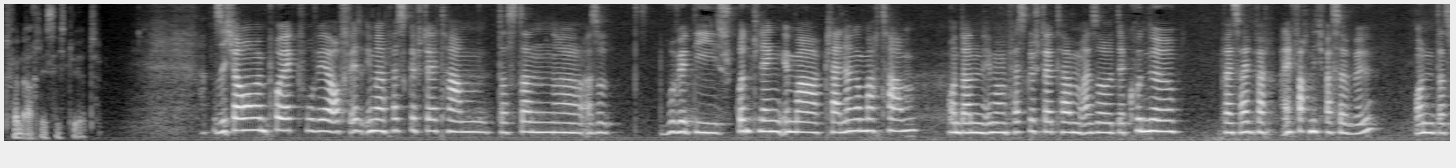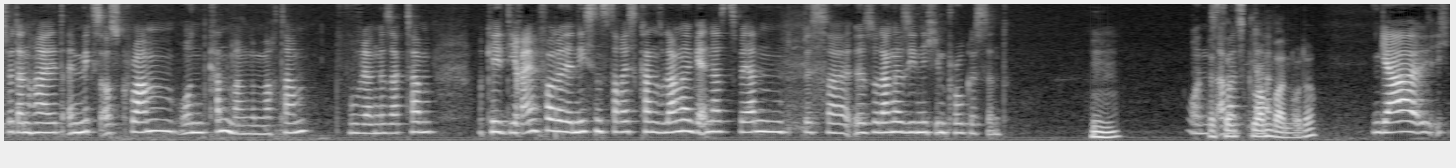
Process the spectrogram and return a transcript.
vernachlässigt wird. Also ich war mal beim Projekt, wo wir auch immer festgestellt haben, dass dann, äh, also wo wir die Sprintlängen immer kleiner gemacht haben und dann immer festgestellt haben, also der Kunde weiß einfach, einfach nicht, was er will. Und dass wir dann halt einen Mix aus Scrum und Kanban gemacht haben, wo wir dann gesagt haben, okay, die Reihenfolge der nächsten Stories kann so lange geändert werden, bis äh, solange sie nicht im Progress sind. Mhm. Und, das ist dann Scrumban, oder? Ja, ich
